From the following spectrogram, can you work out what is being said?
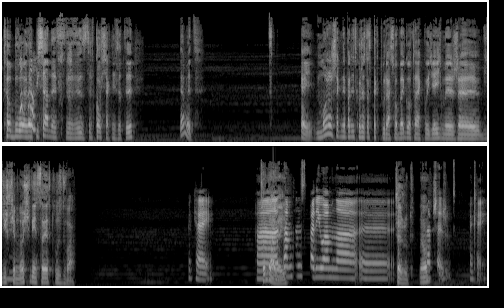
To było napisane w, w, w kościach niestety. Dammit. Okej, możesz jak najbardziej skorzystać z aspektu rasowego, tak jak powiedzieliśmy, że widzisz w ciemności, więc to jest plus dwa. Okej. A Co dalej? Tamten spaliłam na, e, Przerzut. No. na przerzut. Okej.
